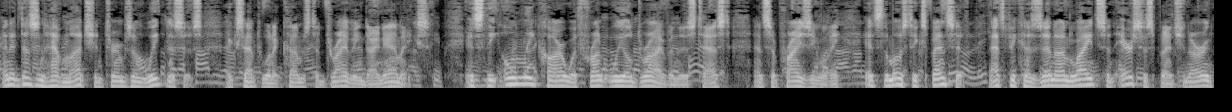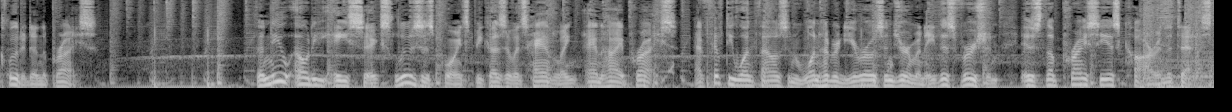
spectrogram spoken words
and it doesn't have much in terms of weaknesses, except when it comes to driving dynamics. It's the only car with front wheel drive in this test, and surprisingly, it's the most expensive. That's because xenon lights and air suspension are included in the price. The new Audi A6 loses points because of its handling and high price. At 51,100 euros in Germany, this version is the priciest car in the test.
